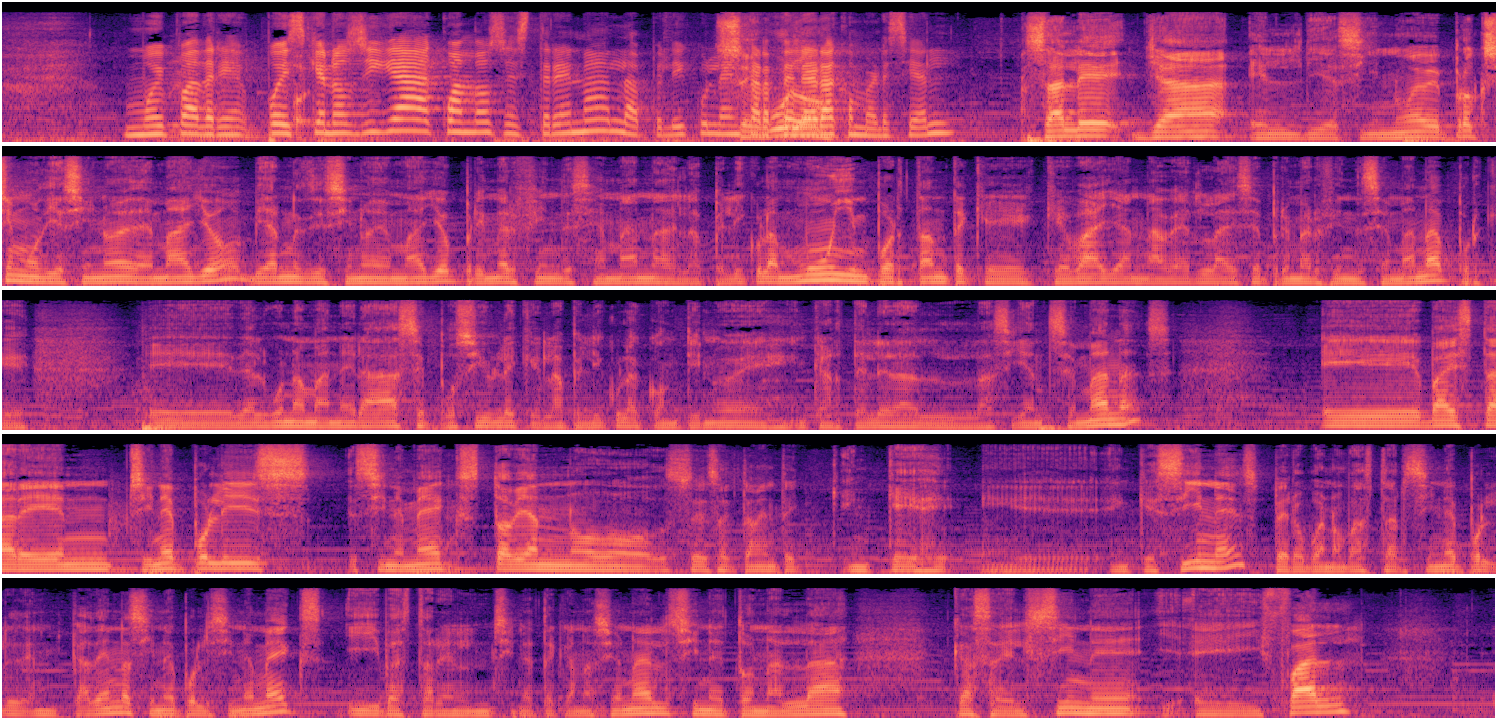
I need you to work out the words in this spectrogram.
Muy padre. Pues que nos diga cuándo se estrena la película en Seguro. cartelera comercial. Sale ya el 19, próximo 19 de mayo, viernes 19 de mayo, primer fin de semana de la película. Muy importante que, que vayan a verla ese primer fin de semana porque eh, de alguna manera hace posible que la película continúe en cartelera las siguientes semanas. Eh, va a estar en Cinépolis, Cinemex, todavía no sé exactamente en qué, eh, en qué cines, pero bueno, va a estar Cinépolis, en cadena Cinépolis Cinemex y va a estar en Cineteca Nacional, Cine Tonalá, Casa del Cine, eh, IFAL.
